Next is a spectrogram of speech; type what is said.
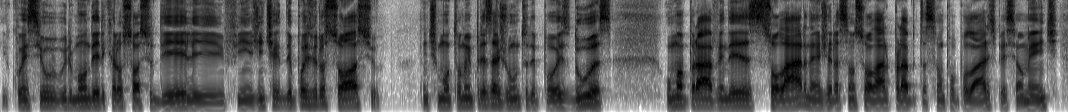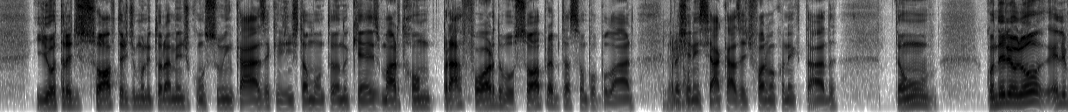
E conheci o irmão dele, que era o sócio dele. Enfim, a gente depois virou sócio. A gente montou uma empresa junto depois, duas. Uma para vender solar, né, geração solar para habitação popular, especialmente, e outra de software de monitoramento de consumo em casa, que a gente está montando, que é Smart Home para affordable, só para habitação popular, para gerenciar a casa de forma conectada. Então, quando ele olhou, ele,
